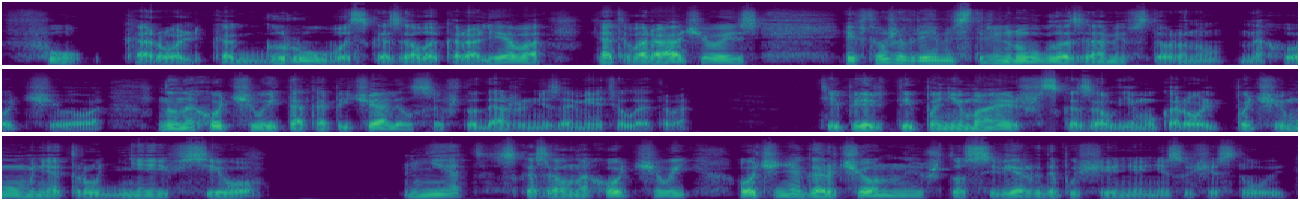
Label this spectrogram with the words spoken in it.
«Фу, король, как грубо», — сказала королева, отворачиваясь, и в то же время стрельнув глазами в сторону находчивого. Но находчивый так опечалился, что даже не заметил этого. «Теперь ты понимаешь, — сказал ему король, — почему мне труднее всего?» «Нет», — сказал находчивый, очень огорченный, что сверхдопущения не существует.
